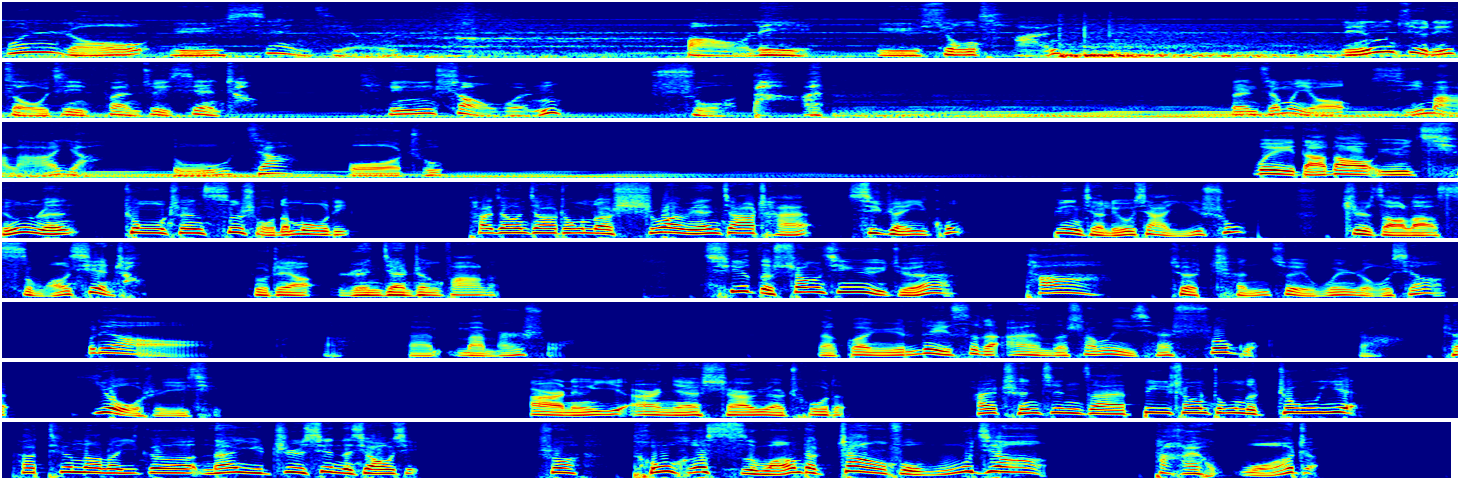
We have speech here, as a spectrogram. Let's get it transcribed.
温柔与陷阱，暴力与凶残，零距离走进犯罪现场，听上文说大案。本节目由喜马拉雅独家播出。为达到与情人终身厮守的目的，他将家中的十万元家产席卷一空，并且留下遗书，制造了死亡现场。就这样人间蒸发了，妻子伤心欲绝，他却沉醉温柔乡。不料啊，咱慢慢说。那关于类似的案子，上文以前说过，是吧？这又是一起。二零一二年十二月初的，还沉浸在悲伤中的周燕，她听到了一个难以置信的消息，说投河死亡的丈夫吴江，他还活着。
